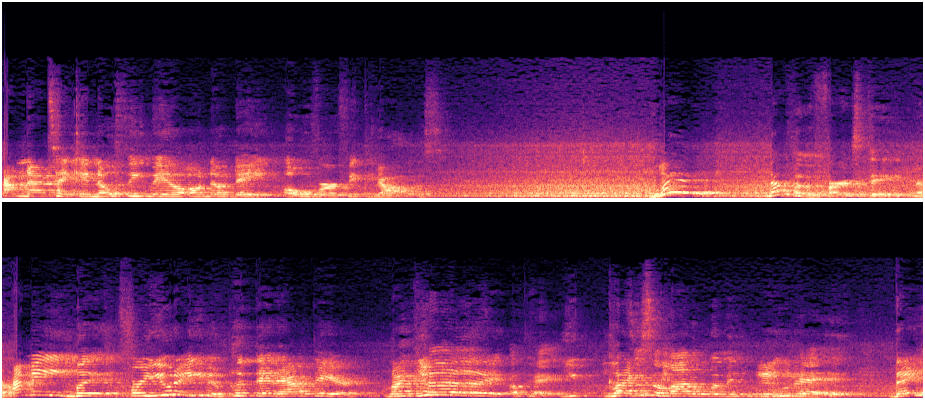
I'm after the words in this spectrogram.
I'm not taking no female on no date over $50. What? Not for the first date, no. I mean, but for you to even put that out there, like you could, okay. you like there's a lot of women who do Mm. that. they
